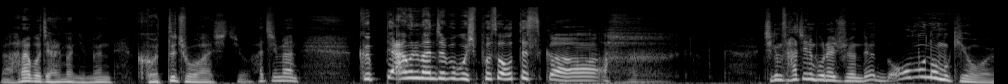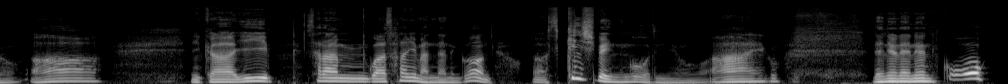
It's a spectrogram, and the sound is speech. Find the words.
할아버지 할머님은 그것도 좋아하시죠. 하지만 그 뺨을 만져보고 싶어서 어땠을까? 지금 사진을 보내주셨는데 너무너무 귀여워요. 아, 그러니까 이 사람과 사람이 만나는 건 어, 스킨십에 있는 거거든요. 아이고 내년에는 꼭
